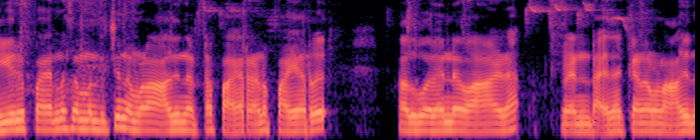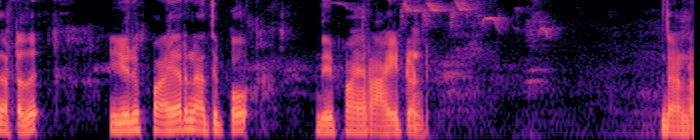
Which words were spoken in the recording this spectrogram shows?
ഈ ഒരു പയറിനെ സംബന്ധിച്ച് നമ്മൾ ആദ്യം നട്ട പയറാണ്. പയർ അതുപോലെ തന്നെ വാഴ വെണ്ട ഇതൊക്കെയാണ് നമ്മൾ ആദ്യം നട്ടത്. ഈ ഒരു പയറിനകത്തിപ്പോൾ ഇത് ഈ പയറായിട്ടുണ്ട്. ഇതാണ്ട?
